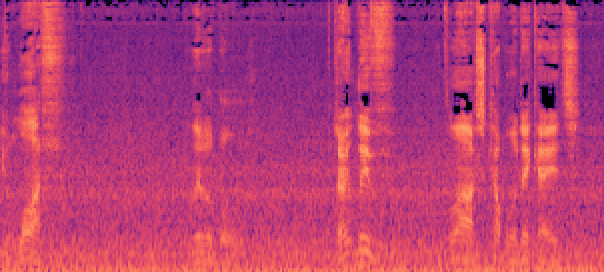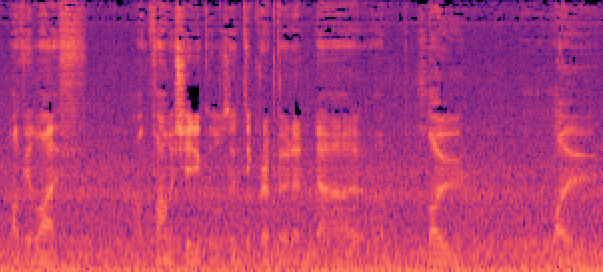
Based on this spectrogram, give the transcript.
your life livable. Don't live the last couple of decades of your life on pharmaceuticals and decrepit and uh, low, low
